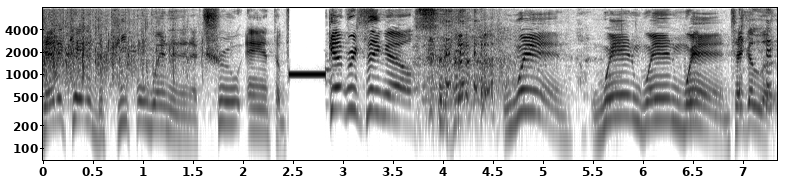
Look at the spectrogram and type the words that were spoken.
Dedicated to people winning in a true anthem. F- everything else. win, win, win, win. Take a look.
